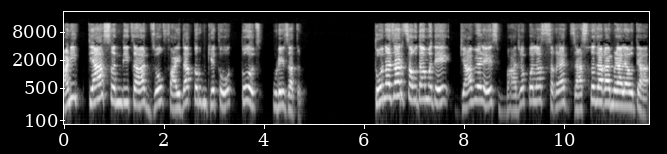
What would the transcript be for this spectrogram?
आणि त्या संधीचा जो फायदा करून घेतो तोच पुढे जातो. दोन हजार चौदा मध्ये ज्या वेळेस भाजपला सगळ्यात जास्त जागा मिळाल्या होत्या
